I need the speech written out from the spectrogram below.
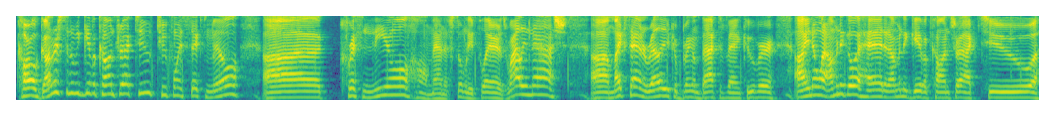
Carl Gunnarsson we give a contract to 2.6 mil. Uh, Chris Neil. Oh man, there's so many players. Riley Nash, uh, Mike Santorelli. You could bring him back to Vancouver. Uh, you know what? I'm gonna go ahead and I'm gonna give a contract to.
